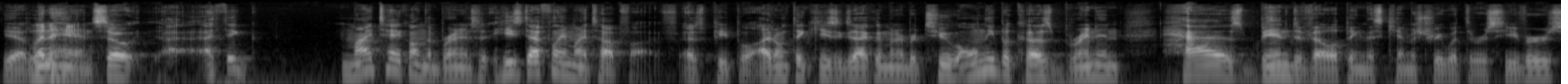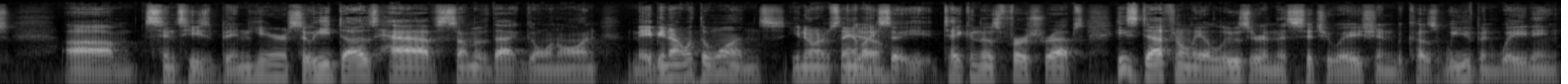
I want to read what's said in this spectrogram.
Yeah, Linehan. So I think my take on the Brennan, he's definitely my top five as people. I don't think he's exactly my number two, only because Brennan has been developing this chemistry with the receivers um, since he's been here. So he does have some of that going on. Maybe not with the ones, you know what I'm saying? Yeah. Like, so taking those first reps, he's definitely a loser in this situation because we've been waiting.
